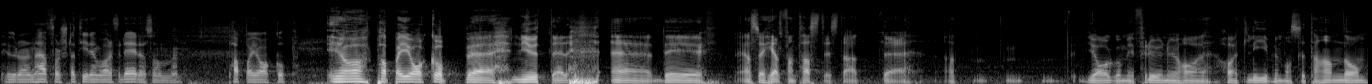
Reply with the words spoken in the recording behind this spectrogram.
hur har den här första tiden varit för dig då som pappa Jakob? Ja, pappa Jakob eh, njuter. Eh, det är alltså helt fantastiskt att, eh, att jag och min fru nu har, har ett liv vi måste ta hand om.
